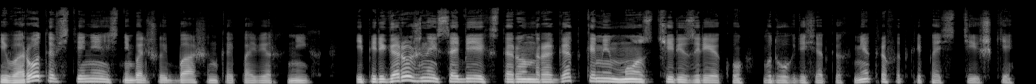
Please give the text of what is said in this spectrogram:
и ворота в стене с небольшой башенкой поверх них, и перегороженный с обеих сторон рогатками мост через реку в двух десятках метров от крепостишки,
